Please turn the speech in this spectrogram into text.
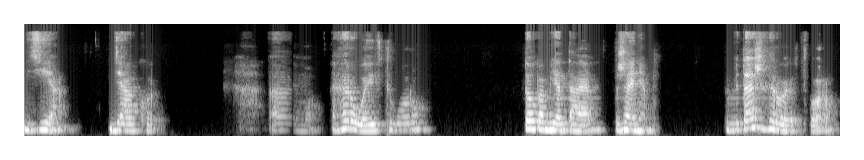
Є. Дякую. Е, Героїв твору. Хто пам'ятає? Женя, пам'ятаєш героїв твору?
